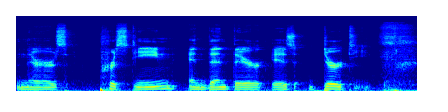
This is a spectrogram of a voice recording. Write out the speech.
And there's pristine and then there is dirty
